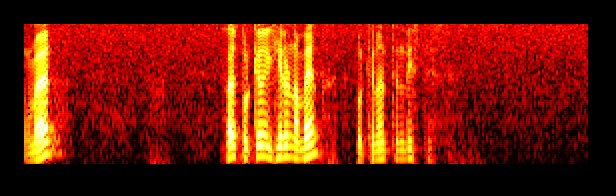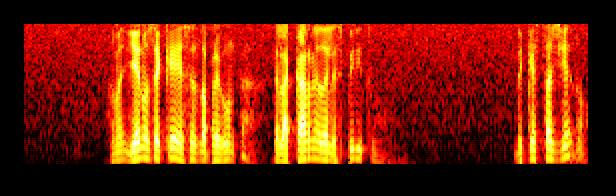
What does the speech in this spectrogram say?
Amén. ¿Sabes por qué no dijeron amén? Porque no entendiste. ¿Llenos de qué? Esa es la pregunta. ¿De la carne o del espíritu? ¿De qué estás lleno?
